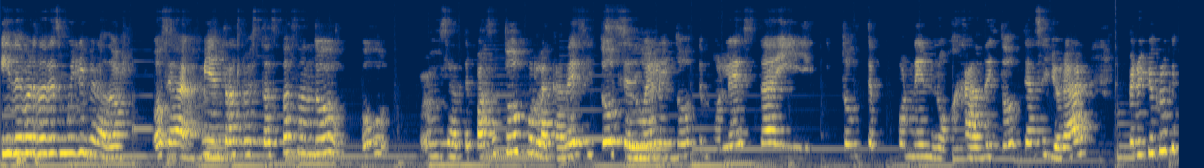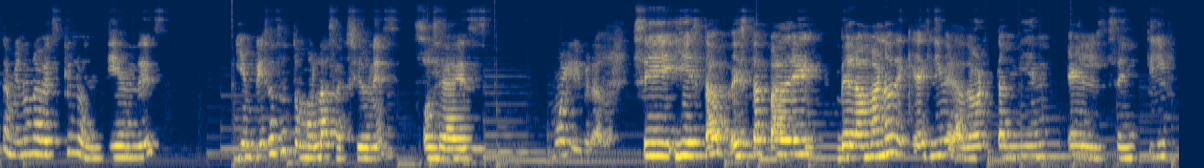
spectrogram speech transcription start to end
Y de verdad es muy liberador. O sea, mientras lo estás pasando, o sea, te pasa todo por la cabeza y todo te duele y todo te molesta y, y todo te pone enojada y todo te hace llorar. Pero yo creo que también una vez que lo entiendes y empiezas a tomar las acciones, o sea, es muy liberador. Sí, y está, está padre de la mano de que es liberador también el sentir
